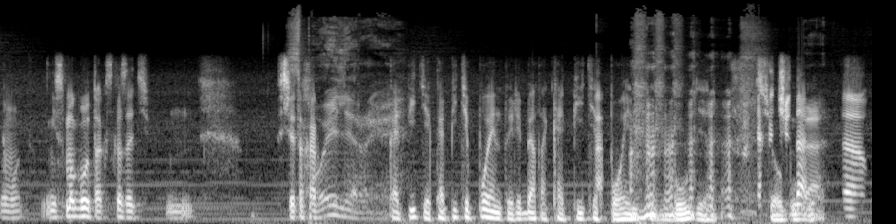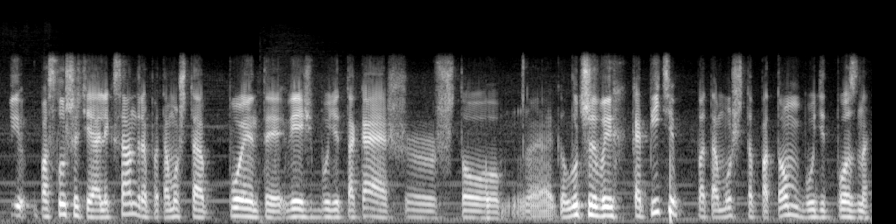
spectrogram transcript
вот, не смогу, так сказать, все это Спойлеры. Копите, копите поинты, ребята, копите поинты, будет. Все будет. Да, э, вы послушайте Александра, потому что поинты вещь будет такая, что э, лучше вы их копите, потому что потом будет поздно.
